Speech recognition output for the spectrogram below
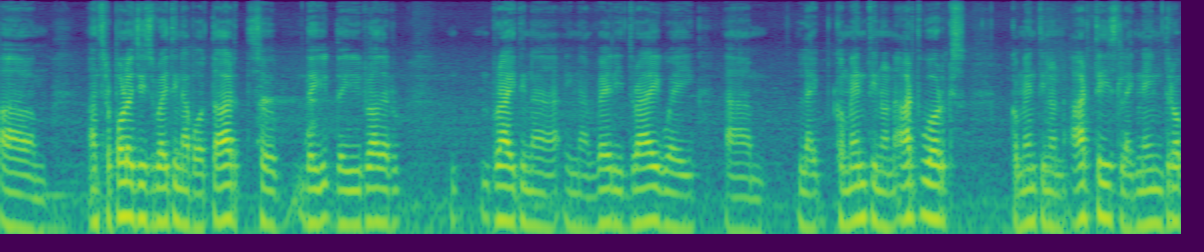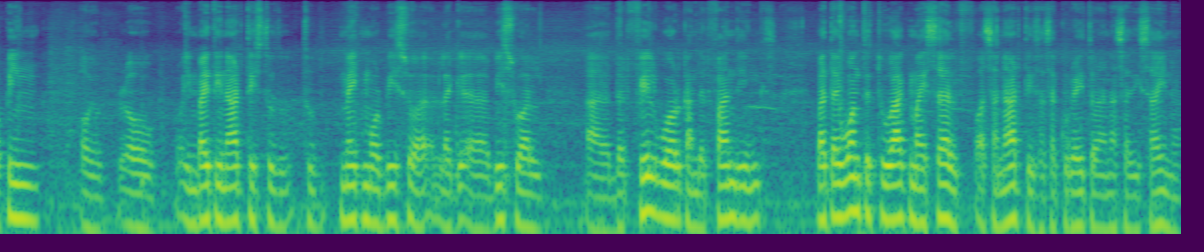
um, anthropologists writing about art, so they, they rather write in a, in a very dry way, um, like commenting on artworks, commenting on artists, like name dropping, or, or inviting artists to to make more visual, like uh, visual, uh, their field work and their findings. But I wanted to act myself as an artist, as a curator, and as a designer,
